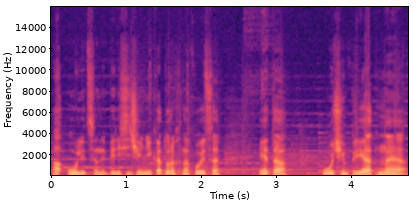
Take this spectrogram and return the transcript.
а улицы, на пересечении которых находится это очень приятная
